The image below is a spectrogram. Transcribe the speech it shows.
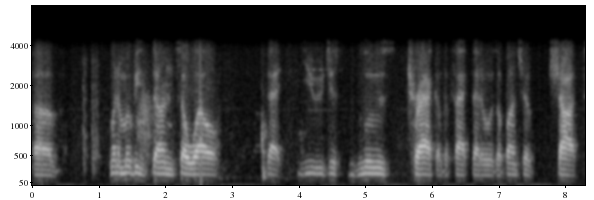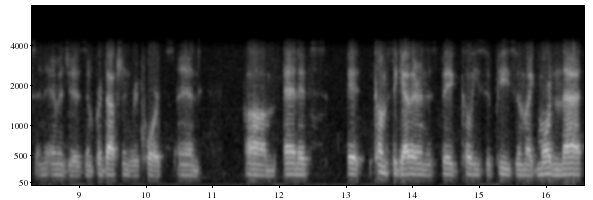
of when a movie's done so well that you just lose track of the fact that it was a bunch of shots and images and production reports and um and it's it comes together in this big cohesive piece. And like more than that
